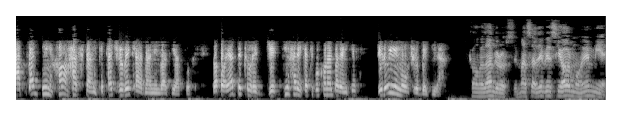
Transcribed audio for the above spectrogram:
اول اینها هستند که تجربه کردن این وضعیت رو و باید به طور جدی حرکتی بکنن برای اینکه جلوی این موج رو بگیرن. کاملا درسته. مسئله بسیار مهمیه.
